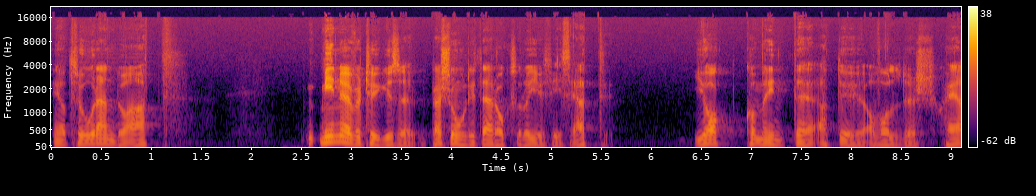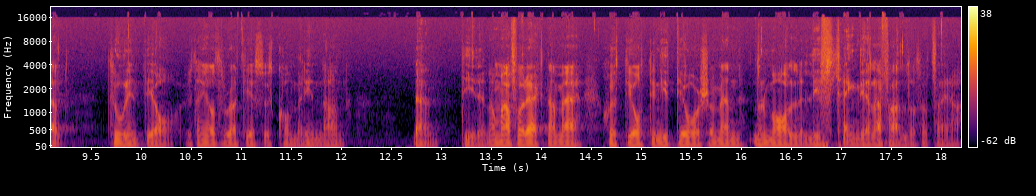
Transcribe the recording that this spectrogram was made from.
Men jag tror ändå att min övertygelse personligt är också då givetvis att jag kommer inte att dö av åldersskäl, tror inte jag, utan jag tror att Jesus kommer innan den tiden. Om jag får räkna med 70, 80, 90 år som en normal livslängd i alla fall. Då, så att säga.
